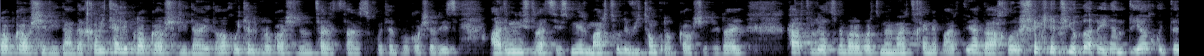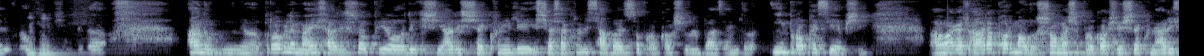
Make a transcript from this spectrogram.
პროფკავშირიდან და ყვითელი პროფკავშირი დაიწყო. ყვითელი პროფკავშირი ვინც არის არის ყვითელი პროფკავშირის ადმინისტრაციის მიერ მართული ვითომ პროფკავშირი რა. აი ქართული ოცნება როგორც მემარცხენე პარტია დაახლოებით ეგეთი ვარიანტია ყვითელი პროფკავშირი და ანუ პრობლემა ის არის რომ პირველ რიგში არის შექმნილი შესაქმნელი საბაზისო პროფკავშირული ბაზა, იმიტომ რომ იმ პროფესიებში მაგალითად არაფორმალურ შრომაში პროფკავშირი შექმნა არის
